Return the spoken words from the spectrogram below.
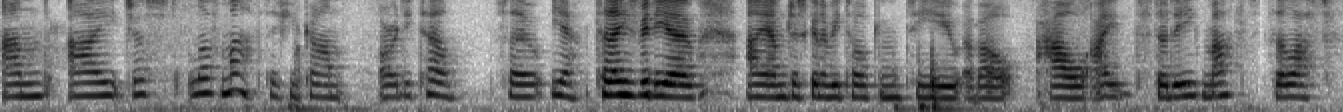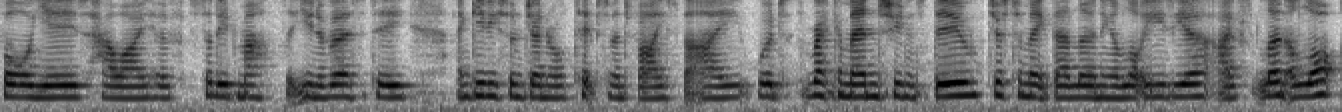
and I just love maths if you can't already tell. So yeah, today's video I am just going to be talking to you about how I study maths for the last four years, how I have studied maths at university and give you some general tips and advice that I would recommend students do just to make their learning a lot easier. I've learnt a lot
